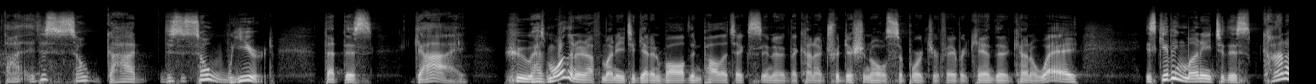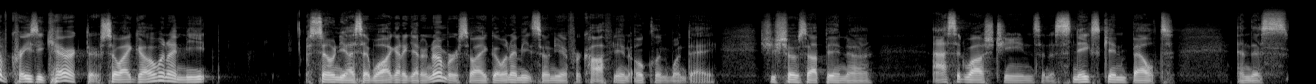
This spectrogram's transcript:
thought this is so god, this is so weird that this guy who has more than enough money to get involved in politics in a, the kind of traditional support your favorite candidate kind of way, is giving money to this kind of crazy character. So I go and I meet Sonja. I said, well, I got to get her number. So I go and I meet Sonja for coffee in Oakland one day. She shows up in uh, acid wash jeans and a snakeskin belt and this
